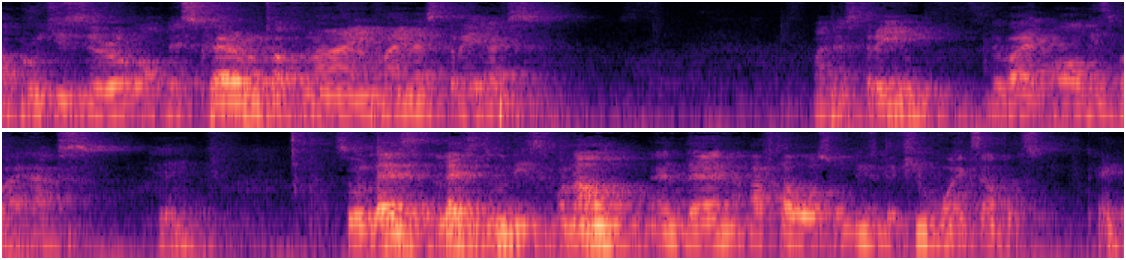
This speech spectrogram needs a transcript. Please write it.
approaches 0 of the square root of 9 minus 3x minus 3 divide all this by x. Okay? So let's let's do this for now and then afterwards we'll do a few more examples. Okay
